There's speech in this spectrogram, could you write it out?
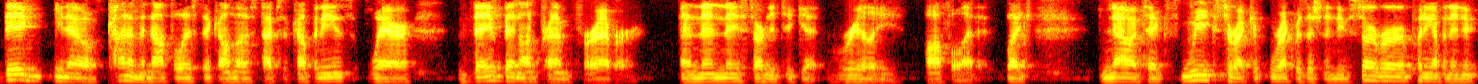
big, you know, kind of monopolistic almost types of companies where they've been on prem forever. And then they started to get really awful at it. Like now it takes weeks to rec- requisition a new server, putting up in a new,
